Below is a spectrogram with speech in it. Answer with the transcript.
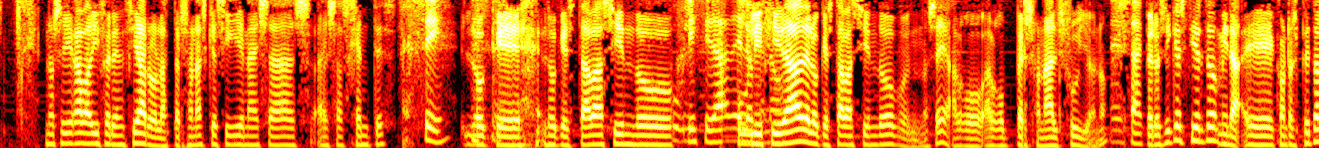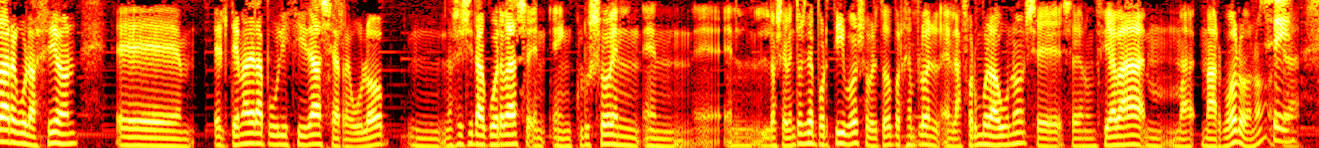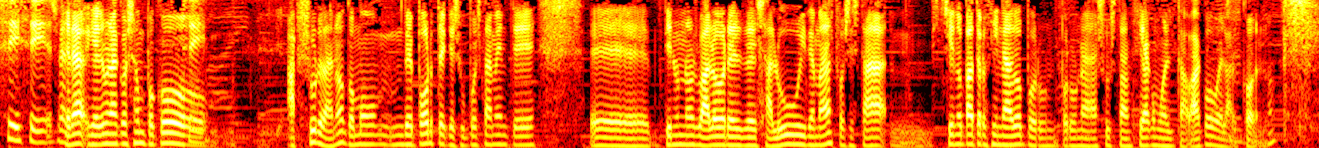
no se llegaba a diferenciar, o las personas que siguen a esas, a esas gentes, Sí. lo que, lo que estaba siendo Publicidad de lo que publicidad de lo que estaba siendo, pues no sé, algo, algo personal suyo, ¿no? Exacto. Pero sí que es cierto, mira, eh, con respecto a la regulación, eh, el tema de la publicidad se reguló, mm, no sé si te acuerdas, en- e incluso en, en- en los eventos deportivos, sobre todo, por ejemplo, en, en la Fórmula 1 se, se anunciaba Ma- Marlboro, ¿no? O Sí, sea, sí, sí, es verdad. era, que era una cosa un poco Sí. absurda, ¿no? Como un deporte que supuestamente eh, tiene unos valores de salud y demás, pues está mm, siendo patrocinado por, un, por una sustancia como el tabaco o el alcohol, ¿no?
